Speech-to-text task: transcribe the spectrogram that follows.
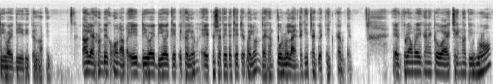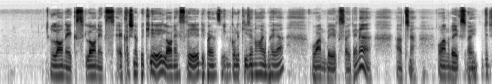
ডিওয়াই দিয়ে দিতে হবে। তাহলে এখন দেখুন, আপনি এই ডিওয়াই ডিওয়াই কেটে ফেলুন, এটার সাথে এটা কেটে ফেলুন, দেখেন পূর্বে লাইনটা কি থাকবে? ঠিক থাকবে। এরপরে আমরা এখানে একটা ওয়াই চিহ্ন দিব। লন এক্স লন এক্স এক্সের সাপেক্ষে লন এক্স কে ডিফারেন্সিয়েশন করলে কি যেন হয় ভাইয়া? ওয়ান বাই এক্স হয় তাই না? আচ্ছা ওয়ান বাই এক্স হয় যদি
